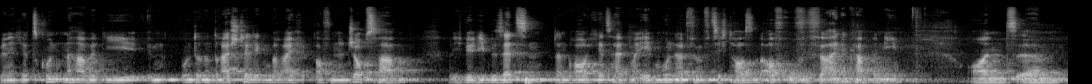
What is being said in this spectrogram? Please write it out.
wenn ich jetzt Kunden habe, die im unteren dreistelligen Bereich offene Jobs haben und ich will die besetzen, dann brauche ich jetzt halt mal eben 150.000 Aufrufe für eine Company. Und ähm,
